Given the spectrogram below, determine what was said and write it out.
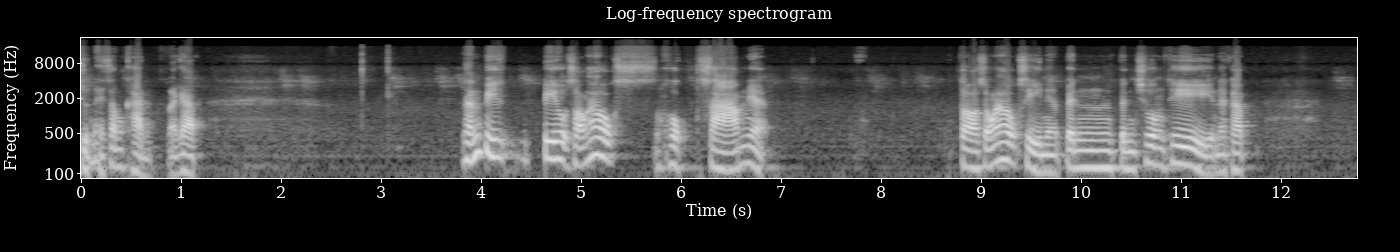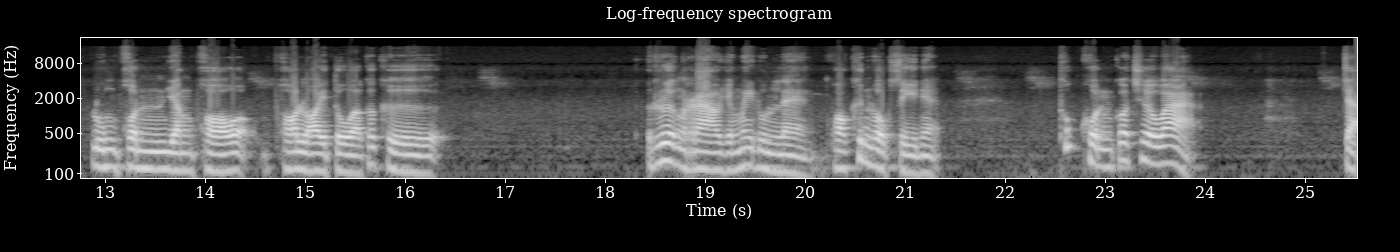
จุดไหนสำคัญนะครับ นั้นปีปีสองห้าหกหกสามเนี่ย ต่อสองห้าหกสี่เนี่ยเป็นเป็นช่วงที่นะครับลุงพลยังพอพอลอยตัวก็คือ เรื่องราวยังไม่รุนแรง พอขึ้นหกสี่เนี่ย ทุกคนก็เชื่อว่าจะ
